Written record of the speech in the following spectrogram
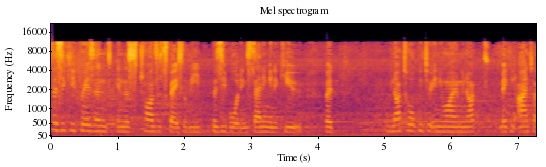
physically present in this transit space where we busy boarding, standing in a queue, but we're not talking to anyone. We're not making eye, t-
